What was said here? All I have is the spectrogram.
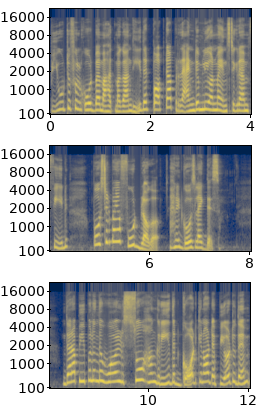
beautiful quote by Mahatma Gandhi that popped up randomly on my Instagram feed, posted by a food blogger, and it goes like this There are people in the world so hungry that God cannot appear to them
